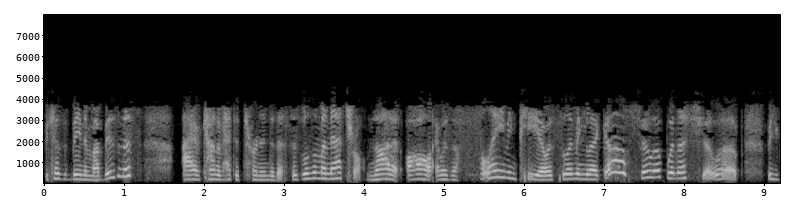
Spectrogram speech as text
because of being in my business, I have kind of had to turn into this. This wasn't my natural. Not at all. I was a flaming P. I was flaming like, oh, I'll show up when I show up. But you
